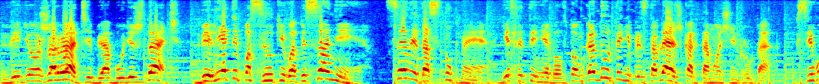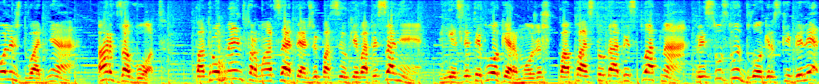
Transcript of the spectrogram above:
Видео «Жара» тебя будет ждать. Билеты по ссылке в описании. Цены доступные. Если ты не был в том году, ты не представляешь, как там очень круто. Всего лишь два дня. Арт-завод. Подробная информация опять же по ссылке в описании. Если ты блогер, можешь попасть туда бесплатно. Присутствует блогерский билет.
